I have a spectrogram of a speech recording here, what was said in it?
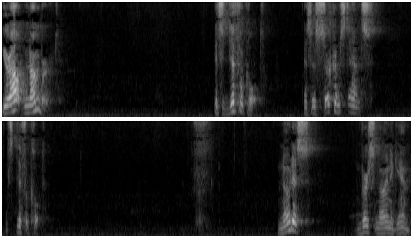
You're outnumbered. It's difficult. It's a circumstance. It's difficult. Notice verse 9 again.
